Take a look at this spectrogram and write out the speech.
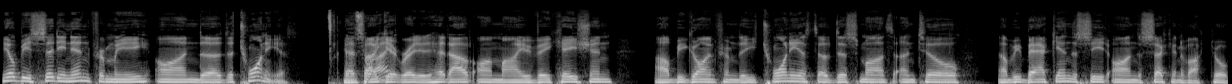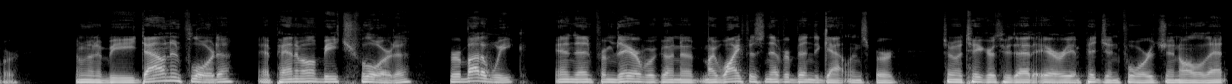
he'll be sitting in for me on the the twentieth as right. I get ready to head out on my vacation. I'll be gone from the twentieth of this month until I'll be back in the seat on the second of October. I'm going to be down in Florida at Panama Beach, Florida, for about a week, and then from there we're going to. My wife has never been to Gatlinburg. So I'm going to take her through that area and Pigeon Forge and all of that.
